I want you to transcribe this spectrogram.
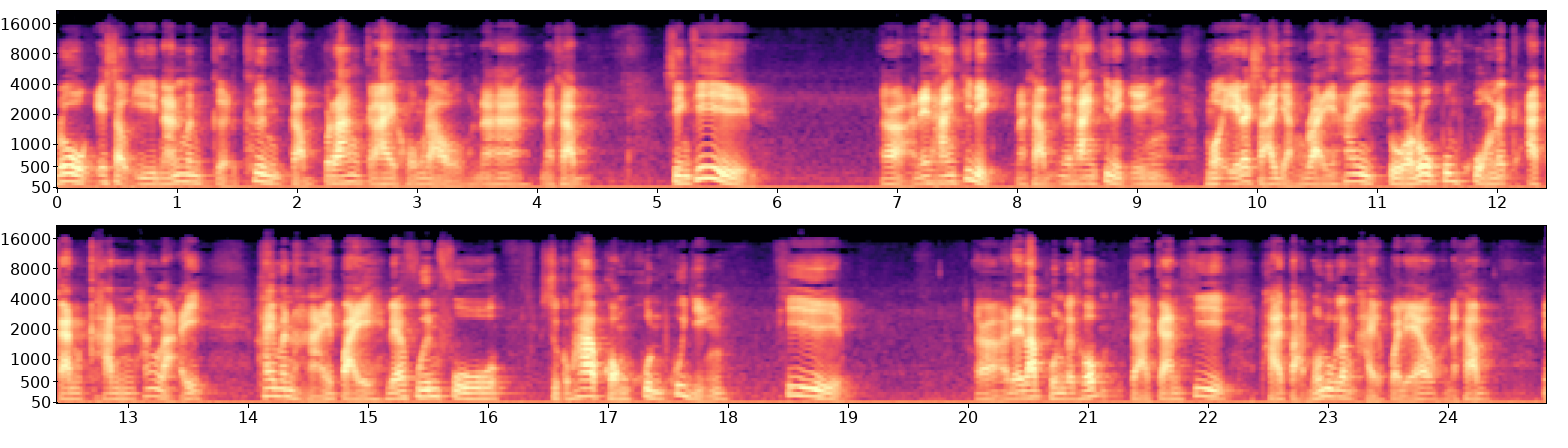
โรค SLE นั้นมันเกิดขึ้นกับร่างกายของเรานะฮะนะครับ สิ่งที่ในทางคลินิกนะครับในทางคลินิกเอง มอเอรักษาอย่างไรให้ตัวโรคพุ่มพวงและอาการคันทั้งหลาย ให้มันหายไปแล้วฟื้นฟูสุขภาพของคุณผู้หญิงที่ได้รับผลกระทบจากการที่ผ่าตัดมดลูกรังไข่ออกไปแล้วนะครับ ใน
